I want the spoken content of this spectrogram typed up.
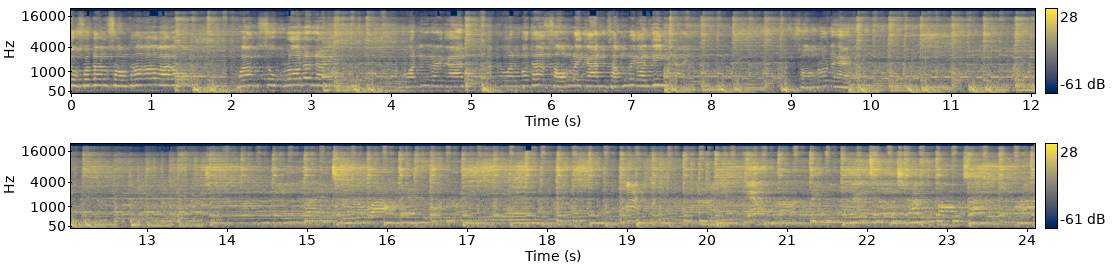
จุกสตังสองเท่าเข้ามาครับผมความสุขรอด้านในวันนี้รายการวันพระธาสองรายการสองรายการยิ่งใหญ่สองรถแห่ครับมาเดี๋ยวหรือเธอฉันต้องทำอะไร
